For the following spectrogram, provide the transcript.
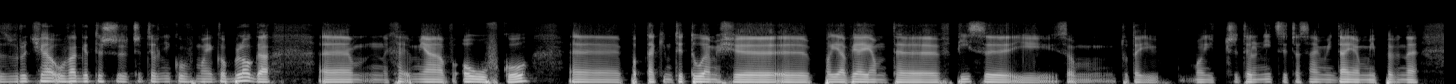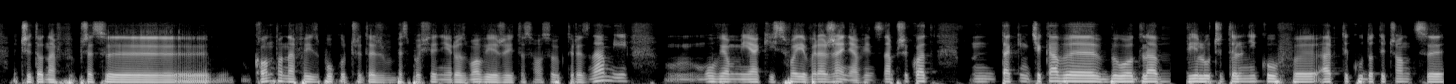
zwróciła uwagę też czytelników mojego bloga, chemia w ołówku. E, pod takim tytułem się e, pojawiają te wpisy i są tutaj moi czytelnicy czasami dają mi pewne, czy to na, przez e, konto na Facebooku, czy też w bezpośredniej rozmowie, jeżeli to są osoby, które znam i mówią mi jakieś swoje wrażenia, więc na przykład takim ciekawe było dla wielu czytelników artykuł dotyczący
